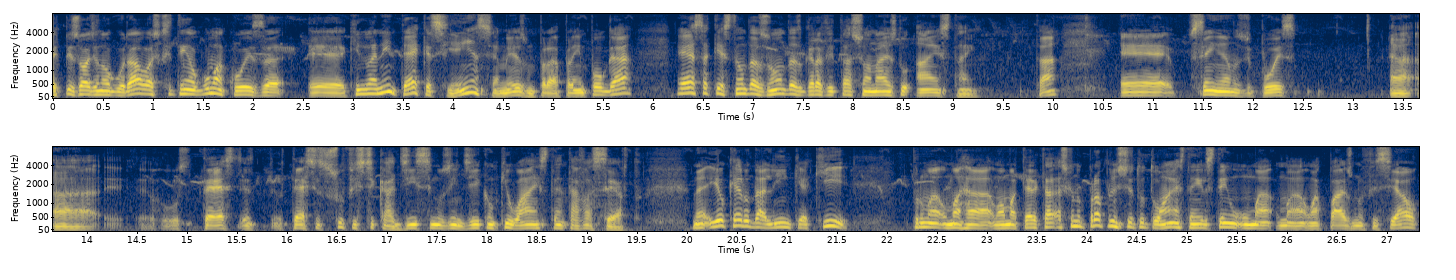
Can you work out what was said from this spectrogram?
episódio inaugural, acho que se tem alguma coisa é, que não é nem tech, é ciência mesmo, para empolgar, é essa questão das ondas gravitacionais do Einstein. Tá? É, 100 anos depois, a, a, os testes, testes sofisticadíssimos indicam que o Einstein estava certo. Né? E eu quero dar link aqui para uma, uma, uma, matéria que tá, acho que no próprio Instituto Einstein eles têm uma, uma, uma, página oficial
